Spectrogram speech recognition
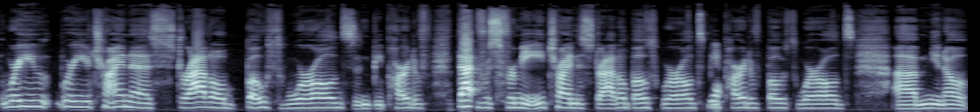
Where you where you're trying to straddle both worlds and be part of that was for me trying to straddle both worlds, be Yeah. part of both worlds. Um, you know,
